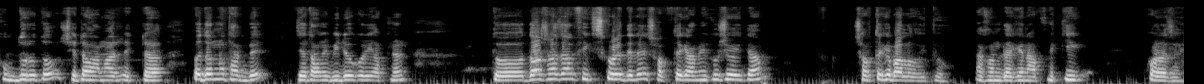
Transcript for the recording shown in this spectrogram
খুব দ্রুত, সেটাও আমার একটা প্রাধান্য থাকবে, যেহেতু আমি ভিডিও করি আপনার। তো দশ হাজার ফিক্স করে দিলে সব থেকে আমি খুশি হইতাম সব থেকে ভালো হইতো। এখন দেখেন আপনি কি করা যায়।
